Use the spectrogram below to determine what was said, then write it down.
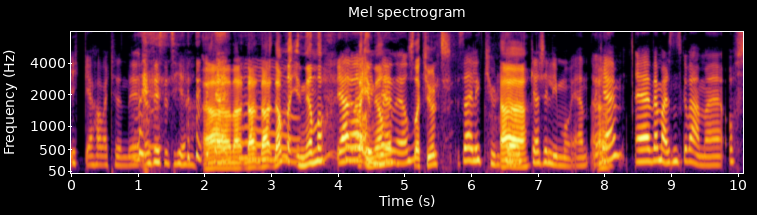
ikke har vært trendy den siste tida. Ja, det er, det er, det er, ja, men det er inn igjen, da. Ja, Det er inn igjen, igjen. så det er kult. Så det er litt kult å krasje limo igjen. Ok? Ja. Eh, hvem er det som skal være med oss,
